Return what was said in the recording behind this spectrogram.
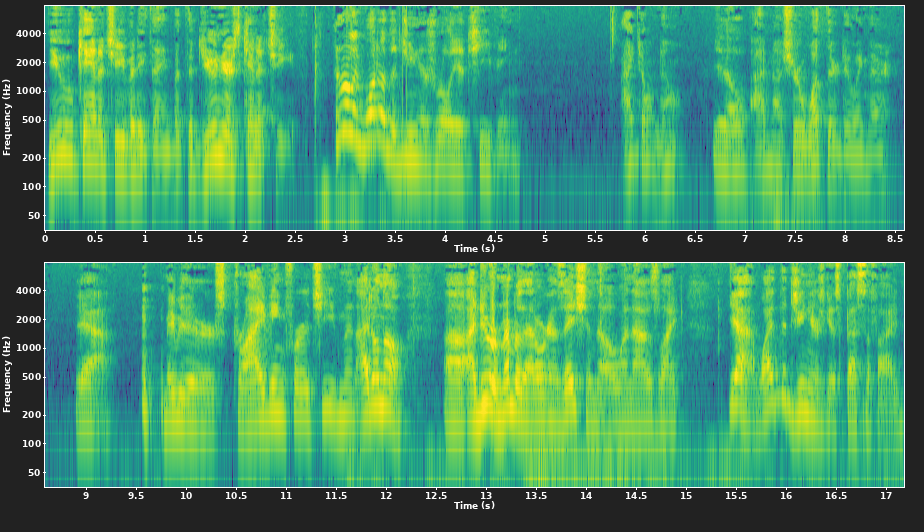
you can't achieve anything, but the juniors can achieve. And really, what are the juniors really achieving? I don't know. You know, I'm not sure what they're doing there. yeah. maybe they're striving for achievement. I don't know. Uh, I do remember that organization, though, and I was like, yeah, why did the juniors get specified?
